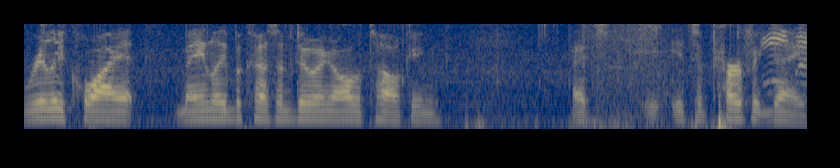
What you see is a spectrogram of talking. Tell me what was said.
really quiet, mainly because I'm doing all the talking. That's it's a perfect day.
